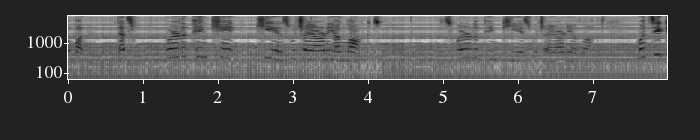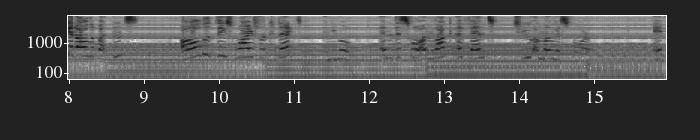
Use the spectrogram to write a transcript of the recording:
Yellow button. That's where the pink key, is, which I already unlocked. It's where the pink key is, which I already unlocked. Once you get all the buttons, all of these wires will connect, and you will, and this will unlock event two Among Us 4. It,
